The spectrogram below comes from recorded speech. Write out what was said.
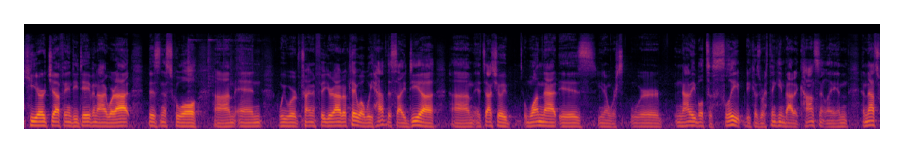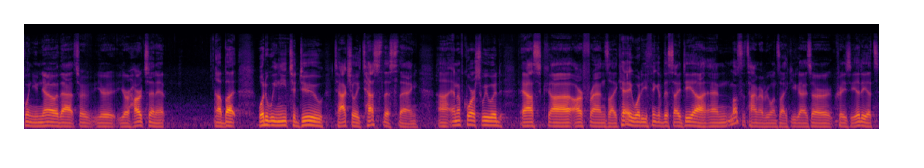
here, Jeff, Andy, Dave, and I were at business school, um, and we were trying to figure out, okay, well, we have this idea. Um, it's actually one that is, you know, we're, we're not able to sleep because we're thinking about it constantly, and, and that's when you know that sort of your, your heart's in it. Uh, but what do we need to do to actually test this thing? Uh, and of course, we would ask uh, our friends, like, hey, what do you think of this idea? And most of the time, everyone's like, you guys are crazy idiots.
